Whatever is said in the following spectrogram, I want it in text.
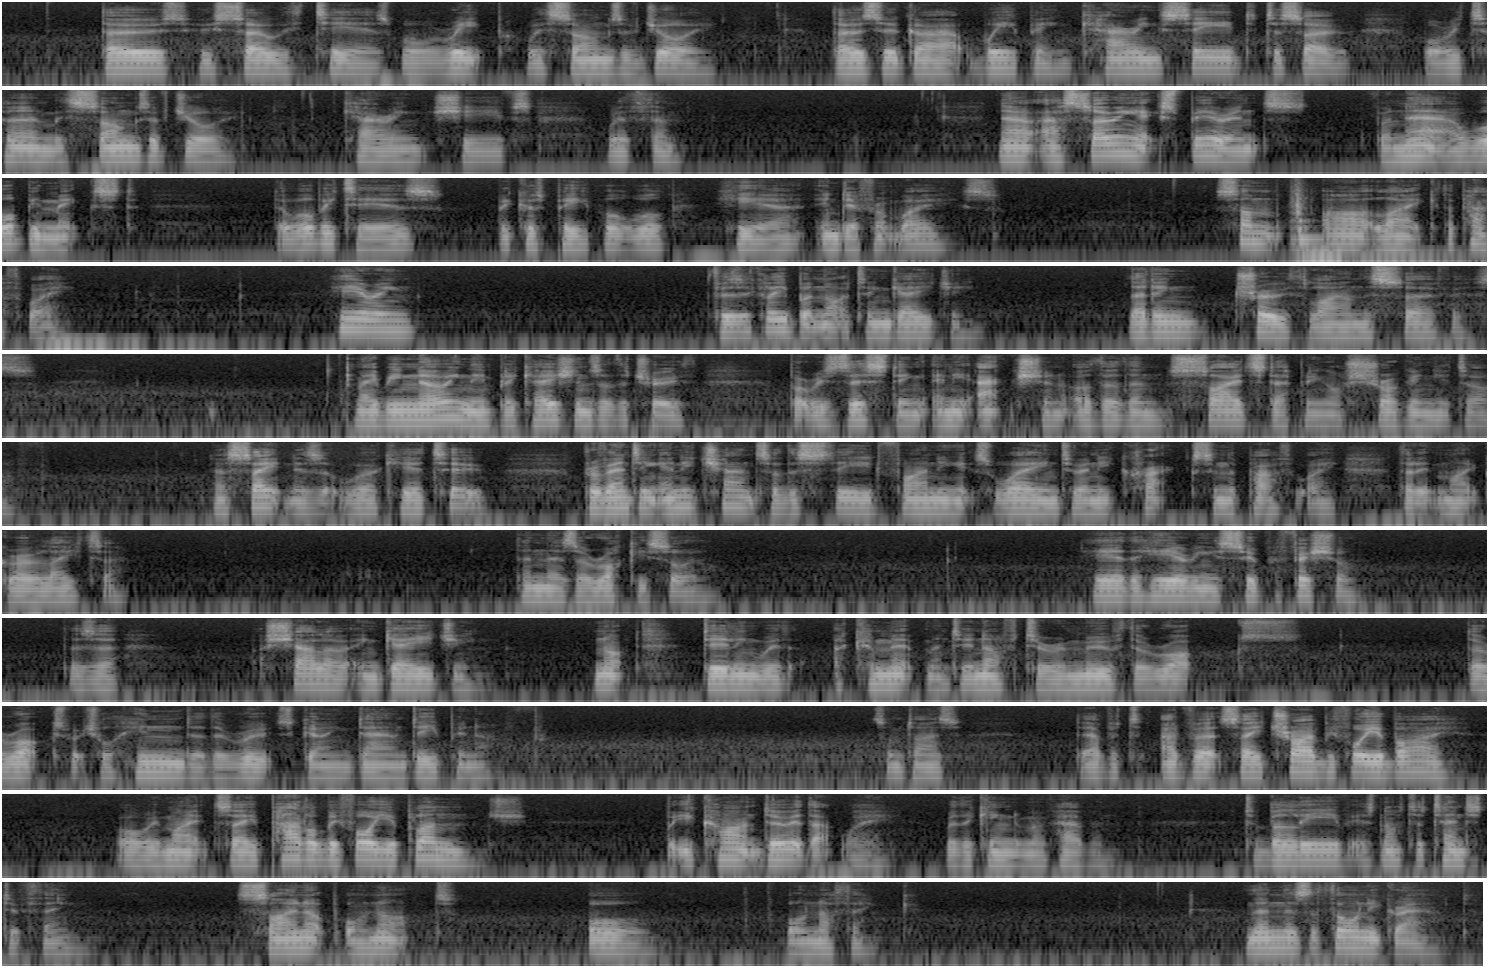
Those who sow with tears will reap with songs of joy. Those who go out weeping, carrying seed to sow, will return with songs of joy, carrying sheaves with them. Now, our sowing experience for now will be mixed. There will be tears because people will hear in different ways. Some are like the pathway, hearing physically but not engaging, letting truth lie on the surface, maybe knowing the implications of the truth but resisting any action other than sidestepping or shrugging it off. Now Satan is at work here too, preventing any chance of the seed finding its way into any cracks in the pathway that it might grow later. Then there's a rocky soil. Here the hearing is superficial. There's a, a shallow engaging, not dealing with a commitment enough to remove the rocks, the rocks which will hinder the roots going down deep enough. Sometimes the adverts say try before you buy, or we might say paddle before you plunge. But you can't do it that way with the kingdom of heaven. To believe is not a tentative thing. Sign up or not, all or nothing. And then there's the thorny ground.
